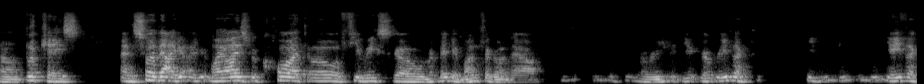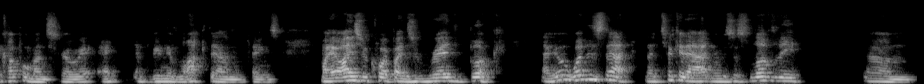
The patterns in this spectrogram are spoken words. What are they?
uh, bookcase and so that I, my eyes were caught oh a few weeks ago, maybe a month ago now, or even or even even a couple months ago at, at the beginning of lockdown and things. My eyes were caught by this red book. I go, oh, what is that? And I took it out, and it was this lovely um,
